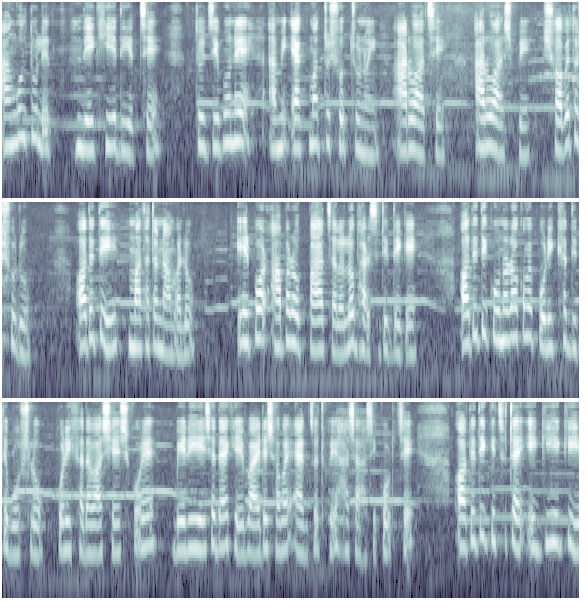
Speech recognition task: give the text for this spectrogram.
আঙ্গুল তুলে দেখিয়ে দিয়েছে তো জীবনে আমি একমাত্র শত্রু নই, আরও আছে, আরও আসবে, সবে তো শুরু। অদিতি মাথাটা নামালো। এরপর আবারও পা চালালো ভার্সিটির দিকে। অদিতি কোনো রকমে পরীক্ষা দিতে বসল। পরীক্ষা দেওয়া শেষ করে বেরিয়ে এসে দেখে বাইরে সবাই একজোট হয়ে হাসাহাসি করছে। অদিতি কিছুটা এগিয়ে গিয়ে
